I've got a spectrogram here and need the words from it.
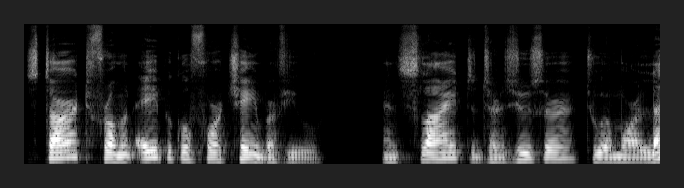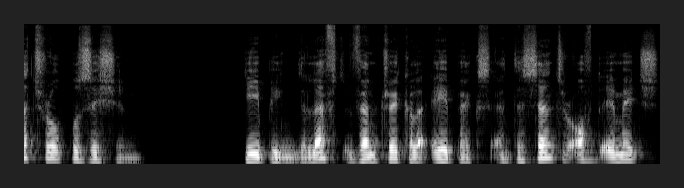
Start from an apical four-chamber view and slide the transducer to a more lateral position keeping the left ventricular apex at the center of the image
